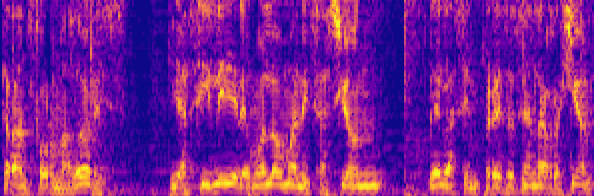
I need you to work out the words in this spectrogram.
transformadores, y así lideremos la humanización de las empresas en la región.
